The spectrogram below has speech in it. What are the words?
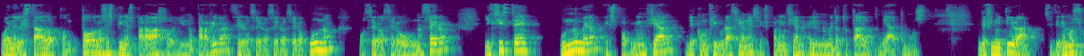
o en el estado con todos los spins para abajo y uno para arriba, 00001 o 0010, y existe un número exponencial de configuraciones, exponencial el número total de átomos. En definitiva, si tenemos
